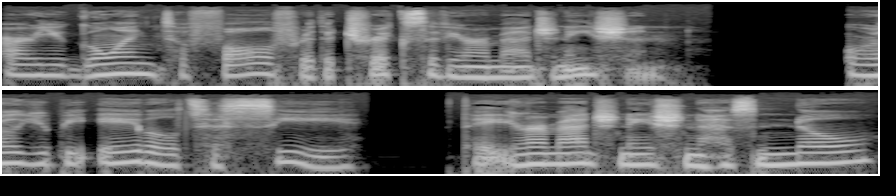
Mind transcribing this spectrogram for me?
are you going to fall for the tricks of your imagination? Or will you be able to see that your imagination has no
